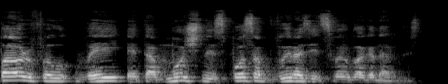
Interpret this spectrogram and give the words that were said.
powerful way, это мощный способ выразить свою благодарность.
